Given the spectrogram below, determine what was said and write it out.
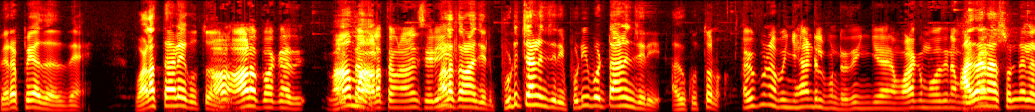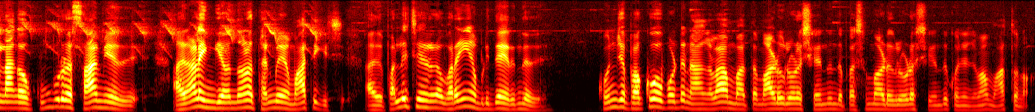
பிறப்பே அது அதுதான். வளர்த்தாலே குத்தும் ஆளை பார்க்காது. ஆமா. வளர்த்தவனாலும் சரி. வளர்த்தாலும் சரி. பிடிச்சாலும் சரி பிடிபட்டாலும் சரி அது குத்தணும். எப்படி நம்ம இங்க ஹேண்டில் பண்றது? இங்க நம்ம வளர்க்கும் போது நம்ம அதான் நான் சொன்னேன்ல நாங்கள் கும்பிடுற சாமி அது. அதனால இங்கே வந்தோன்னே தன்மையை மாற்றிக்கிச்சு அது பள்ளிச்சேர வரையும் அப்படி தான் இருந்தது. கொஞ்சம் பக்குவப்பட்டு நாங்களாம் மற்ற மாடுகளோட சேர்ந்து இந்த பசு மாடுகளோட சேர்ந்து கொஞ்சம் கொஞ்சமாக மாற்றணும்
